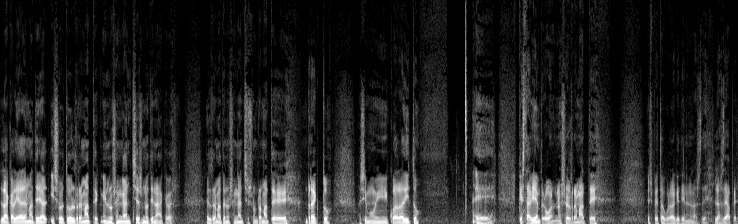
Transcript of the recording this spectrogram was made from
la calidad del material y sobre todo el remate en los enganches no tiene nada que ver. El remate en los enganches es un remate recto, así muy cuadradito, eh, que está bien, pero bueno, no es el remate espectacular que tienen las de, las de Apple.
